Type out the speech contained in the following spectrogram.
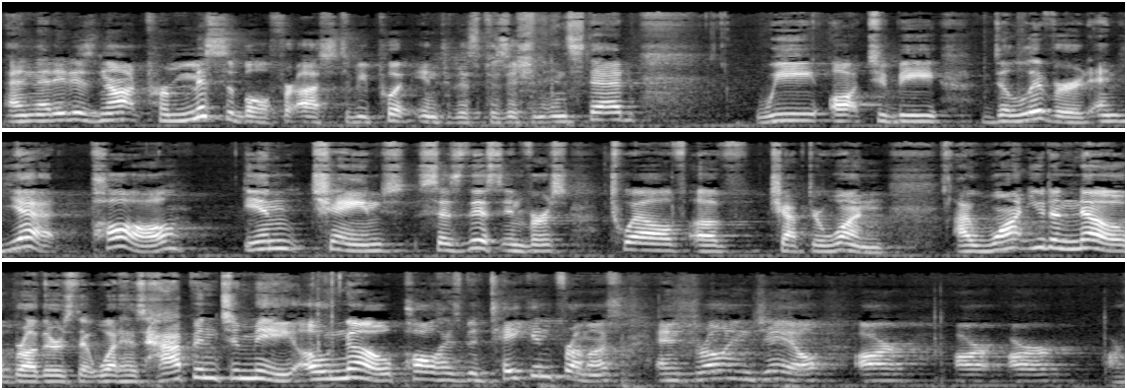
And that it is not permissible for us to be put into this position. Instead, we ought to be delivered. And yet, Paul, in chains, says this in verse 12 of chapter 1. I want you to know, brothers, that what has happened to me, oh no, Paul has been taken from us and thrown in jail. Our, our, our, our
